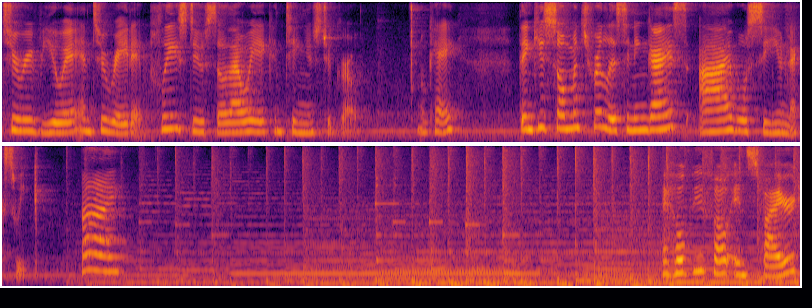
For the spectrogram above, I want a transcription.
to review it and to rate it, please do so. That way it continues to grow. Okay? Thank you so much for listening, guys. I will see you next week. Bye. I hope you felt inspired,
